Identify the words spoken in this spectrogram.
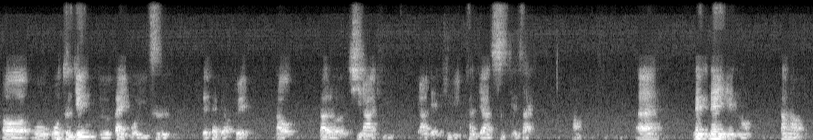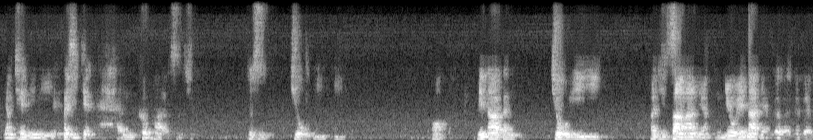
呃，我我曾经有带过一次的代表队到到了希腊去雅典去参加世界赛，啊，呃，那那一年哦，刚好两千零一年那一件很可怕的事情，就是九一一，哦。宾拉登九一一，他去炸那两纽约那两个那个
